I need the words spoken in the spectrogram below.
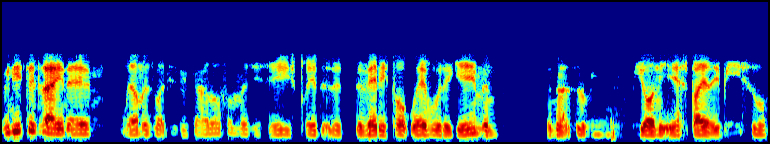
we need to try and um, learn as much as we can off him. As you say, he's played at the, the very top level of the game, and and that's where we, we on to aspire to be. So,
